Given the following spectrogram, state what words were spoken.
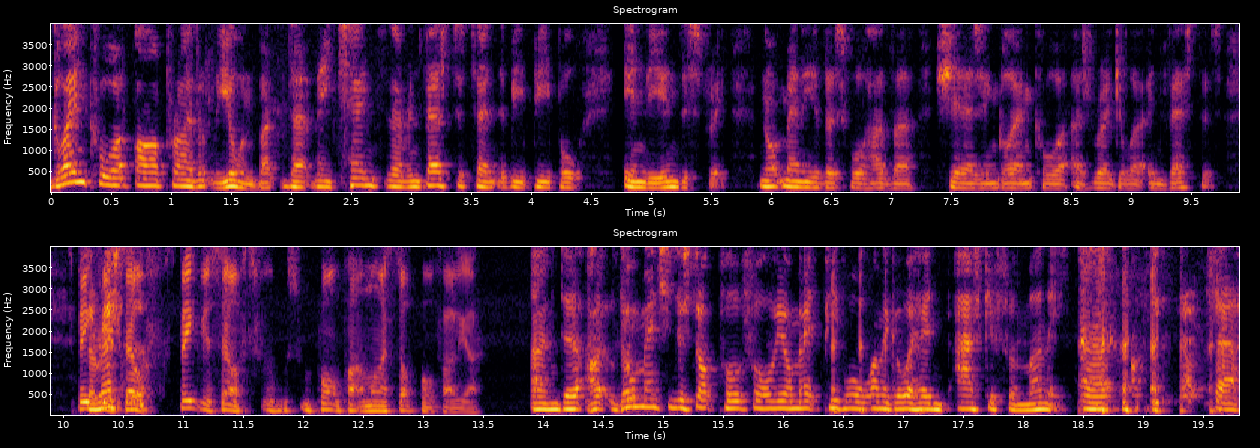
Glencore are privately owned, but they tend, their investors tend to be people in the industry. Not many of us will have uh, shares in Glencore as regular investors. Speak the for yourself. Of, Speak for yourself. It's an important part of my stock portfolio. And uh, I, don't mention the stock portfolio, mate. People want to go ahead and ask you for money. Uh, that, uh,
